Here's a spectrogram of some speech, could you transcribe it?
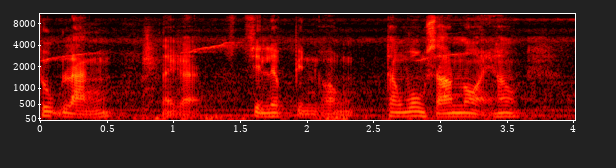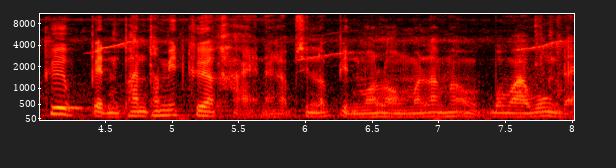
ทุกหลังแล้วก็ศิลปินของทั้งวงสาวหน่อยเฮาคือเป็นพันธมิตรเครือข่ายนะครับ ศิลปินมอลองมาล่ำเฮาบ่ว่าวงใด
